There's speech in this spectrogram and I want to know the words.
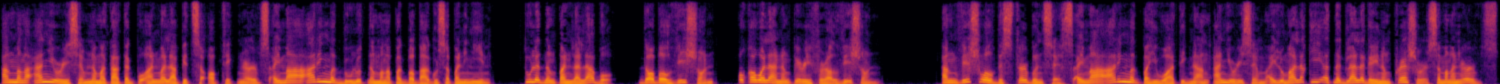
Ang mga aneurysm na matatagpuan malapit sa optic nerves ay maaaring magdulot ng mga pagbabago sa paningin, tulad ng panlalabo, double vision, o kawalan ng peripheral vision. Ang visual disturbances ay maaaring magpahiwatig na ang aneurysm ay lumalaki at naglalagay ng pressure sa mga nerves.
